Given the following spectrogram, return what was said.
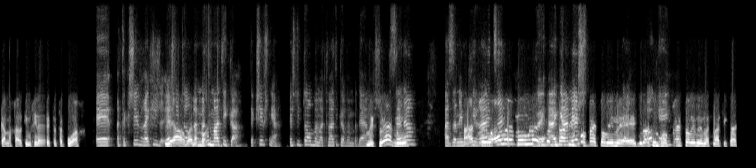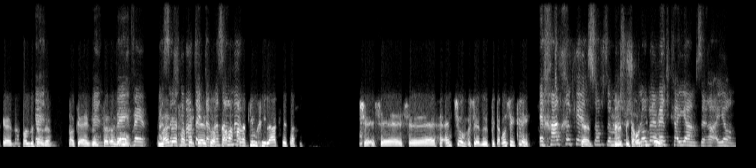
כמה חלקים חילקת את התפוח? אה, תקשיב, רק יש לי תואר נכון? במתמטיקה. תקשיב שנייה, יש לי תואר במתמטיקה ומדעי המחשב, בסדר? אז אני מכירה את זה, וגם יש... דיברתי עם כן, פרופסורים למתמטיקה, כן, הכל כן. בסדר. אוקיי, זה בסדר גמור. מה זה חלקי אינסוף? כמה חלקים חילקת את. שאין שוב, שזה פתרון שקרי. אחד חלקי כן, אינסוף זה משהו שהוא לא באמת קיים, זה רעיון.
